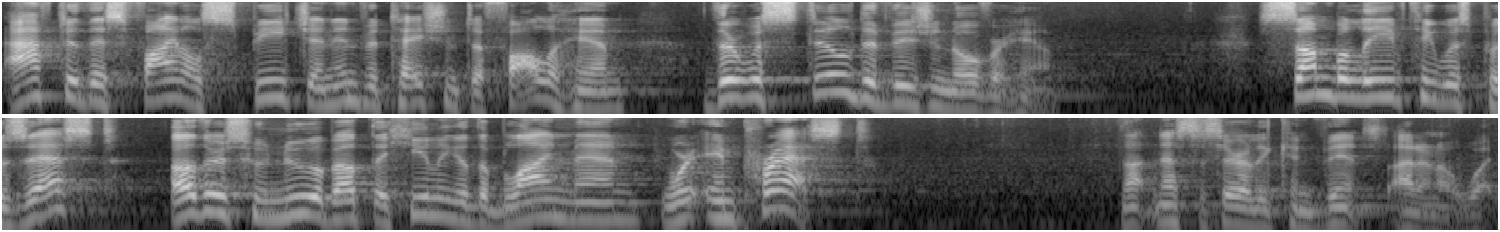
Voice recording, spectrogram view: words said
after this final speech and invitation to follow him, there was still division over him. Some believed he was possessed, others who knew about the healing of the blind man were impressed, not necessarily convinced. I don't know what,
